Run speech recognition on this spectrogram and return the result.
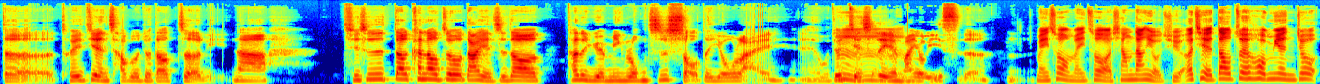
的推荐差不多就到这里。那其实到看到最后，大家也知道它的原名“龙之手”的由来，哎，我觉得解释的也蛮有意思的。嗯，嗯没错，没错，相当有趣。而且到最后面，就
